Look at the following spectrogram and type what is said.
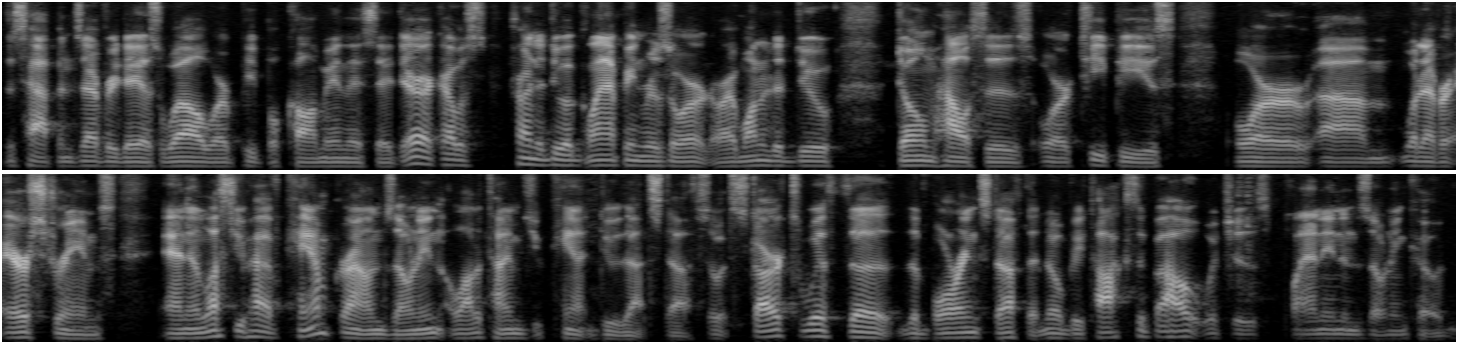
this happens every day as well where people call me and they say derek i was trying to do a glamping resort or i wanted to do dome houses or teepees or um, whatever airstreams. And unless you have campground zoning a lot of times you can't do that stuff. So it starts with the the boring stuff that nobody talks about which is planning and zoning code.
